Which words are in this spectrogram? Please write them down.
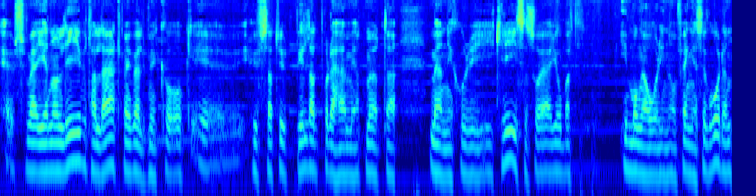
eftersom jag genom livet har lärt mig väldigt mycket och är hyfsat utbildad på det här med att möta människor i, i kris och så. Jag har jobbat i många år inom fängelsevården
